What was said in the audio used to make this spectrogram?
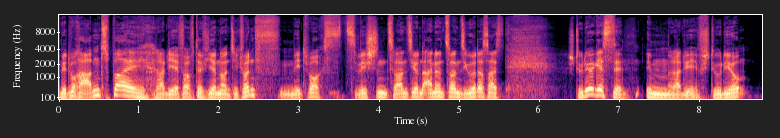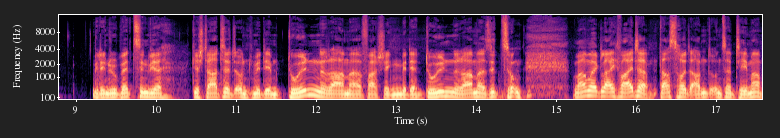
Mittwochabend bei Radio F auf der 94.5, mittwochs zwischen 20 und 21 Uhr, das heißt Studiogäste im Radio F Studio. Mit den Rubet sind wir gestartet und mit dem Dullenramer Fasching, mit der Dullenramer Sitzung machen wir gleich weiter. Das heute Abend unser Thema,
